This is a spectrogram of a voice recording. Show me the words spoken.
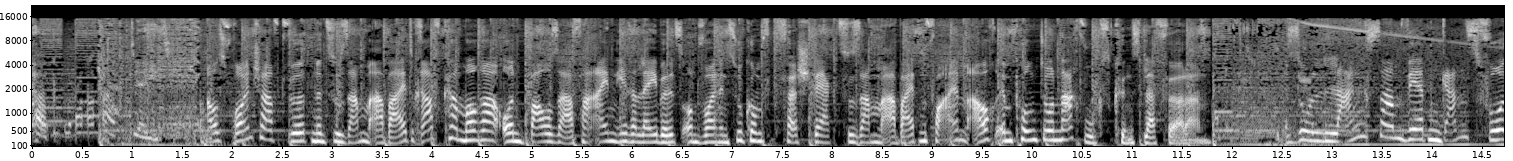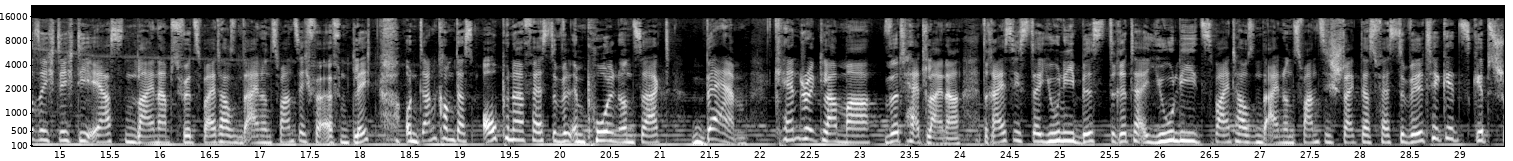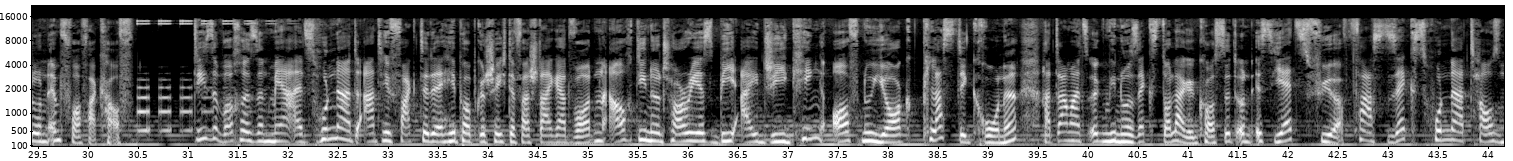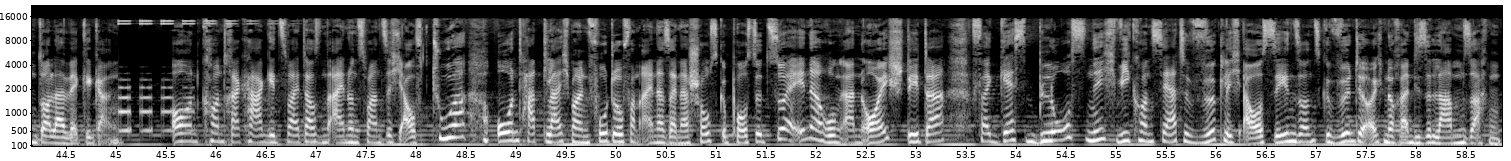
Update. Aus Freundschaft wird eine Zusammenarbeit. Raf Camorra und Bowser vereinen ihre Labels und wollen in Zukunft verstärkt zusammenarbeiten, vor allem auch im Punkto Nachwuchskünstler fördern. So langsam werden ganz vorsichtig die ersten Lineups für 2021 veröffentlicht und dann kommt das Opener Festival in Polen und sagt, Bam, Kendrick Lamar wird Headliner. 30. Juni bis 3. Juli 2021 steigt das Festival. Tickets gibt's schon im Vorverkauf. Diese Woche sind mehr als 100 Artefakte der Hip-Hop-Geschichte versteigert worden. Auch die Notorious B.I.G. King of New York Plastikkrone hat damals irgendwie nur 6 Dollar gekostet und ist jetzt für fast 600.000 Dollar weggegangen. Und Contra K geht 2021 auf Tour und hat gleich mal ein Foto von einer seiner Shows gepostet. Zur Erinnerung an euch steht da, vergesst bloß nicht, wie Konzerte wirklich aussehen, sonst gewöhnt ihr euch noch an diese lahmen Sachen.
